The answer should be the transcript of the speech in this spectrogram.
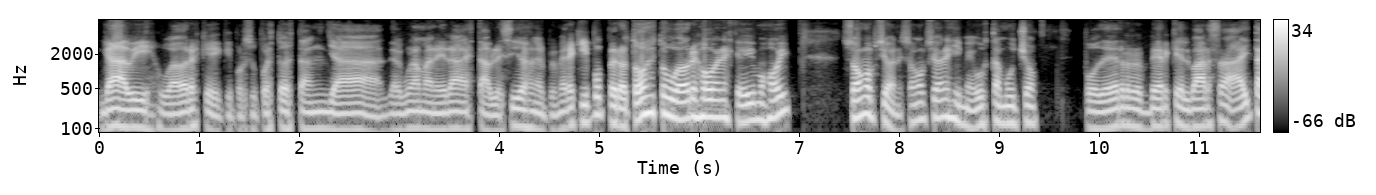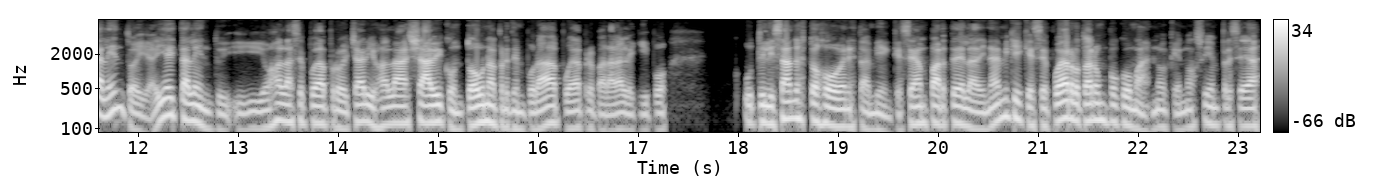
Gaby, jugadores que, que, por supuesto están ya de alguna manera establecidos en el primer equipo, pero todos estos jugadores jóvenes que vimos hoy son opciones, son opciones y me gusta mucho poder ver que el Barça, hay talento ahí, ahí hay talento y, y, ojalá se pueda aprovechar y ojalá Xavi con toda una pretemporada pueda preparar al equipo utilizando estos jóvenes también, que sean parte de la dinámica y que se pueda rotar un poco más, ¿no? Que no siempre sea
